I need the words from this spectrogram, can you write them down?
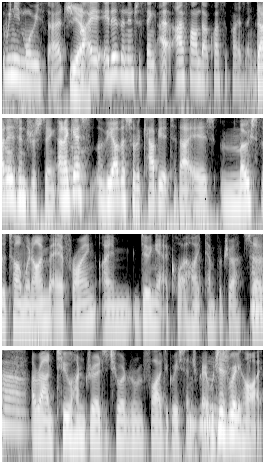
we need more research. Yeah. but it, it is an interesting. I, I found that quite surprising. That so, is interesting. And I guess the other sort of caveat to that is most of the time when I'm air frying, I'm doing it at quite a high temperature. So Uh-huh. around 200 to 205 degrees centigrade, Mm-hmm. which is really high.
